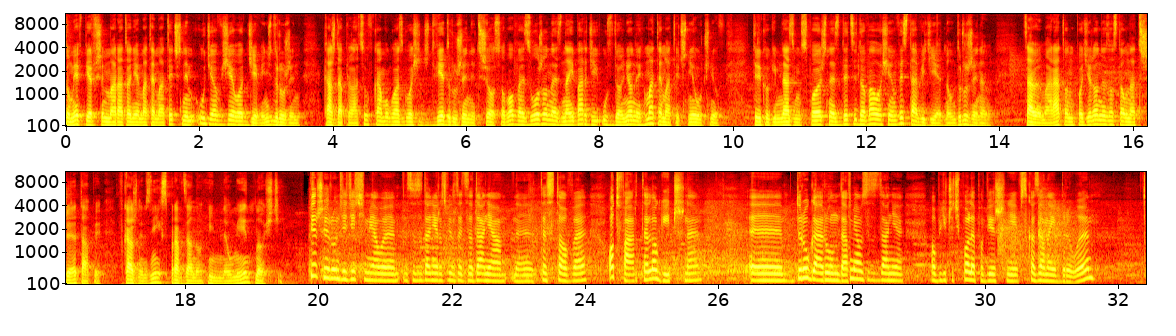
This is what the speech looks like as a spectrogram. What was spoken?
sumie w pierwszym maratonie matematycznym udział wzięło 9 drużyn. Każda placówka mogła zgłosić dwie drużyny trzyosobowe złożone z najbardziej uzdolnionych matematycznie uczniów. Tylko gimnazjum społeczne zdecydowało się wystawić jedną drużynę. Cały maraton podzielony został na trzy etapy. W każdym z nich sprawdzano inne umiejętności. W pierwszej rundzie dzieci miały za zadanie rozwiązać zadania e, testowe, otwarte, logiczne. E, Druga runda miała za zadanie obliczyć pole powierzchni wskazanej bryły.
